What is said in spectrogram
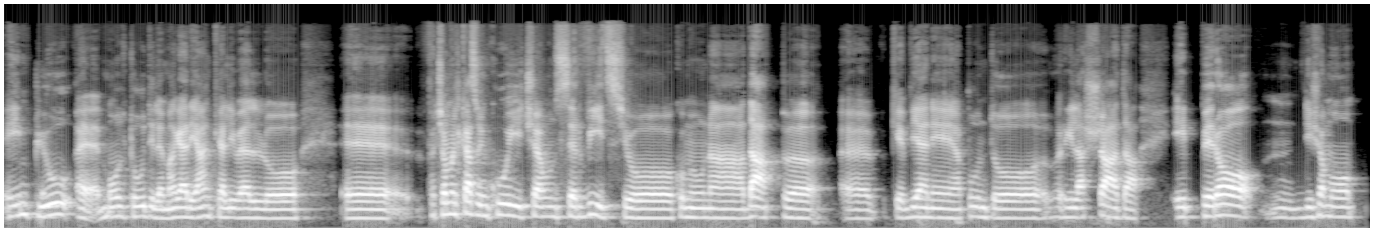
E in più è molto utile magari anche a livello eh, facciamo il caso in cui c'è un servizio come una DAP eh, che viene appunto rilasciata e però mh, diciamo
